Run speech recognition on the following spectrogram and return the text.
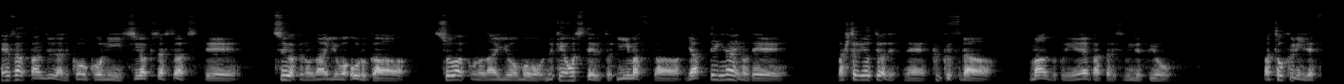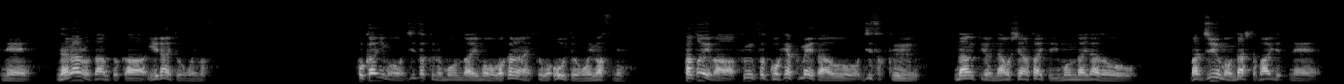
偏差30代の高校に進学した人たちって、中学の内容はおろか、小学校の内容も抜け落ちていると言いますか、やっていないので、まあ、人によってはですね、ククすら満足に言えなかったりするんですよ。まあ、特にですね、7の段とか言えないと思います。他にも時速の問題もわからない人が多いと思いますね。例えば、分速 500m を時速何キロに直しなさいという問題など、まあ、10問出した場合ですね、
